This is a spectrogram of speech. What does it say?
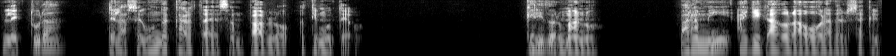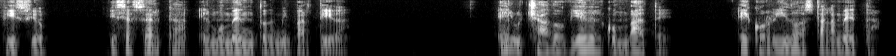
Lectura de la segunda carta de San Pablo a Timoteo. Querido hermano, para mí ha llegado la hora del sacrificio y se acerca el momento de mi partida. He luchado bien el combate, he corrido hasta la meta,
